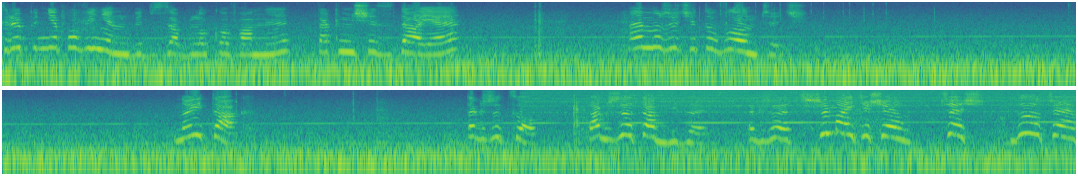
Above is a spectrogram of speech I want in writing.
tryb nie powinien być zablokowany. Tak mi się zdaje. Ale możecie to włączyć. No i tak. Także co? Także tak widzę. Także trzymajcie się. Cześć. Do zobaczenia.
